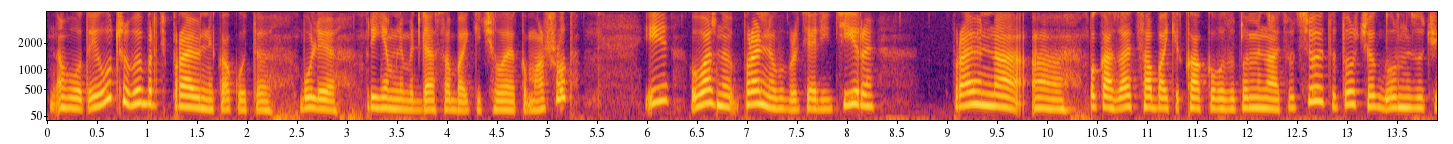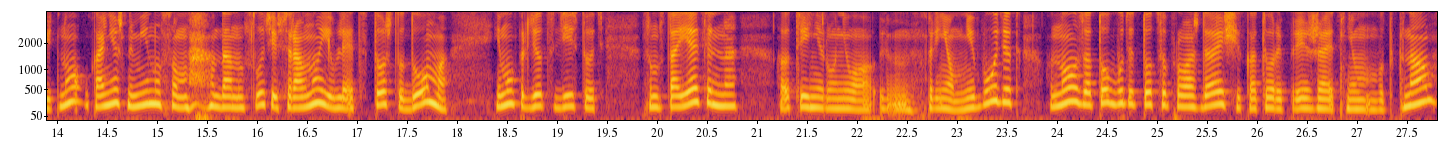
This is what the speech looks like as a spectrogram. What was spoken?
Вот. И лучше выбрать правильный какой-то, более приемлемый для собаки человека маршрут. И важно правильно выбрать ориентиры, правильно э, показать собаке, как его запоминать. Вот все это тоже человек должен изучить. Но, конечно, минусом в данном случае все равно является то, что дома ему придется действовать самостоятельно, Э, тренера у него при нем не будет, но зато будет тот сопровождающий, который приезжает с ним вот к нам.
